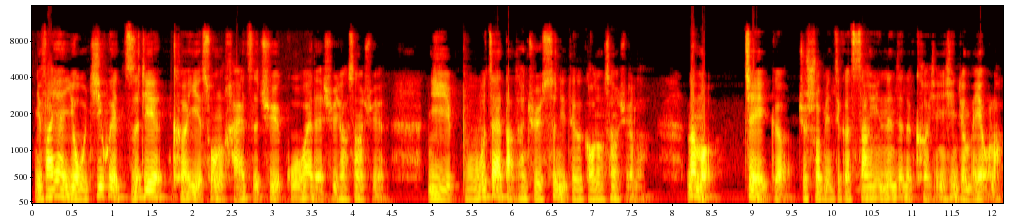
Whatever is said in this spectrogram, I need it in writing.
你发现有机会直接可以送孩子去国外的学校上学，你不再打算去市里这个高中上学了，那么这个就说明这个商业认证的可行性就没有了。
